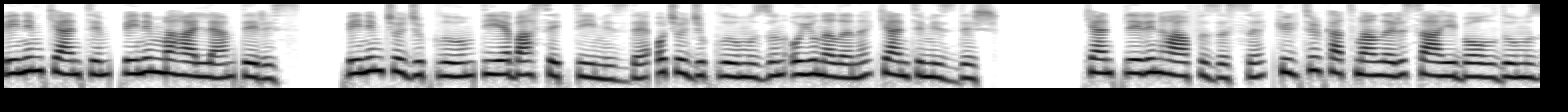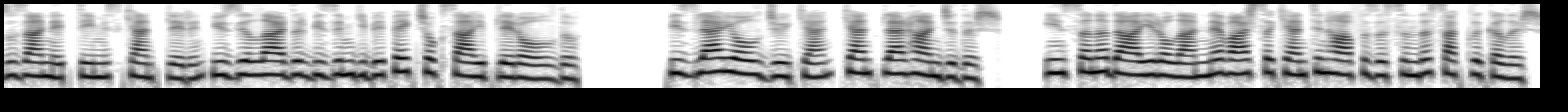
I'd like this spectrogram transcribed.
Benim kentim, benim mahallem, deriz. Benim çocukluğum, diye bahsettiğimizde, o çocukluğumuzun, oyun alanı, kentimizdir. Kentlerin hafızası, kültür katmanları sahibi olduğumuzu zannettiğimiz kentlerin, yüzyıllardır bizim gibi pek çok sahipleri oldu. Bizler yolcuyken, kentler hancıdır. İnsana dair olan ne varsa kentin hafızasında saklı kalır.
